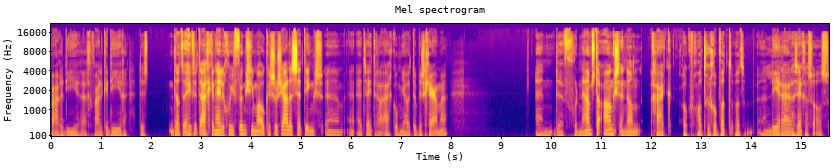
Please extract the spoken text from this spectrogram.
uh, dieren, gevaarlijke dieren. Dus dat heeft het eigenlijk een hele goede functie, maar ook in sociale settings, et cetera, eigenlijk om jou te beschermen. En de voornaamste angst, en dan ga ik ook vooral terug op wat, wat leraren zeggen, zoals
